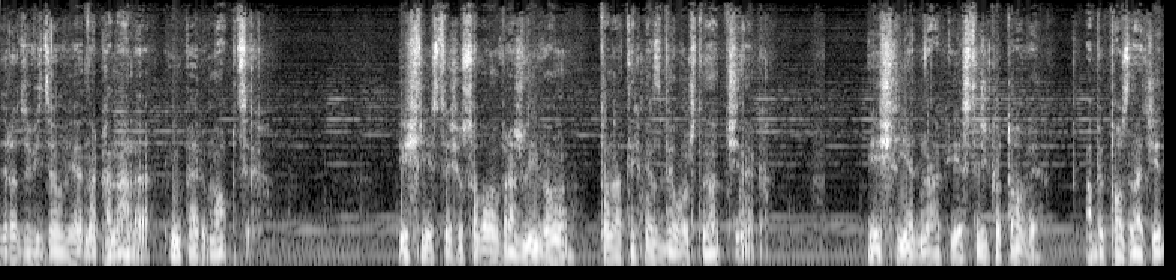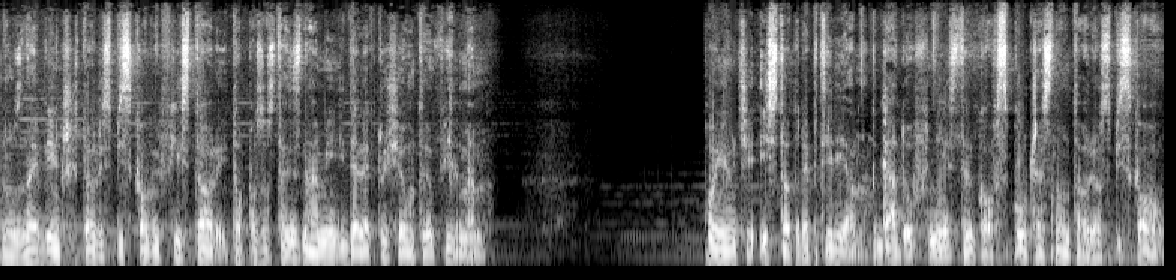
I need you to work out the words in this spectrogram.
drodzy widzowie na kanale Imperium Obcych. Jeśli jesteś osobą wrażliwą, to natychmiast wyłącz ten odcinek. Jeśli jednak jesteś gotowy, aby poznać jedną z największych teorii spiskowych w historii, to pozostań z nami i delektuj się tym filmem. Pojęcie istot reptilian, gadów, nie jest tylko współczesną teorią spiskową.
